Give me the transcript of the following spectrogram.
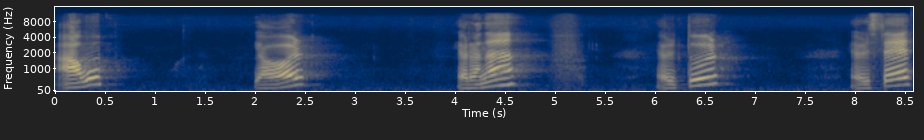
아홉 열 열하나 열둘 열셋,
